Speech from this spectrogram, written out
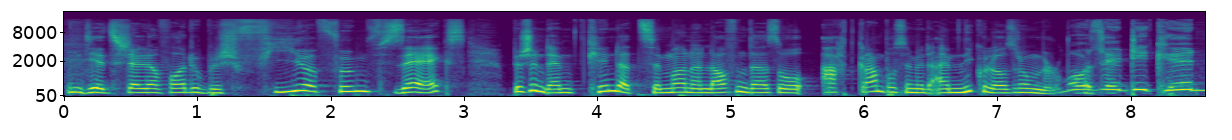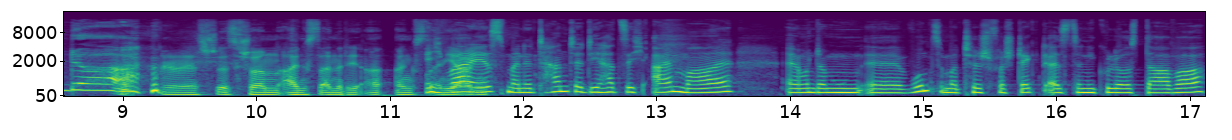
Und jetzt stell dir vor, du bist vier, fünf, sechs, bist in deinem Kinderzimmer und dann laufen da so acht Krampusse mit einem Nikolaus rum. Wo sind die Kinder? Das ist schon Angst, an, Angst Ich weiß, meine Tante, die hat sich einmal äh, unterm äh, Wohnzimmertisch versteckt, als der Nikolaus da war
